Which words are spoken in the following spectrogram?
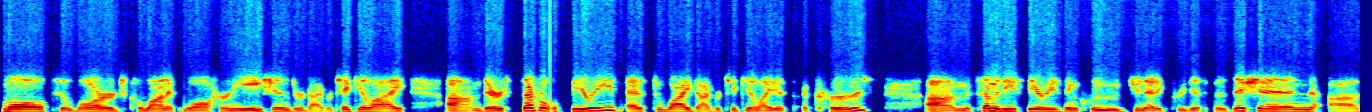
small to large colonic wall herniations or diverticuli. Um, there are several theories as to why diverticulitis occurs. Um, some of these theories include genetic predisposition, uh,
